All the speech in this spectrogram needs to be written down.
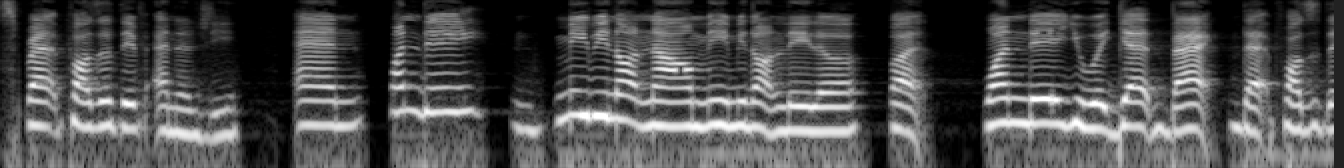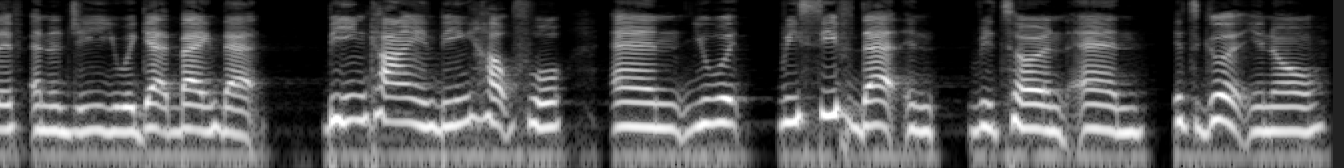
spread positive energy. And one day, maybe not now, maybe not later, but one day you would get back that positive energy. You would get back that being kind, being helpful, and you would receive that in return. And it's good, you know.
